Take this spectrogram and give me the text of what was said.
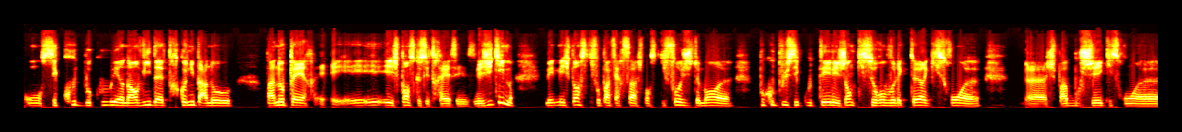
on, s'écoute beaucoup et on a envie d'être connu par nos par nos pairs et, je pense que c'est très c'est légitime. Mais, je pense qu'il faut pas faire ça. Je pense qu'il faut justement beaucoup plus écouter les gens qui seront vos lecteurs et qui seront euh, je sais pas bouchers qui seront euh,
